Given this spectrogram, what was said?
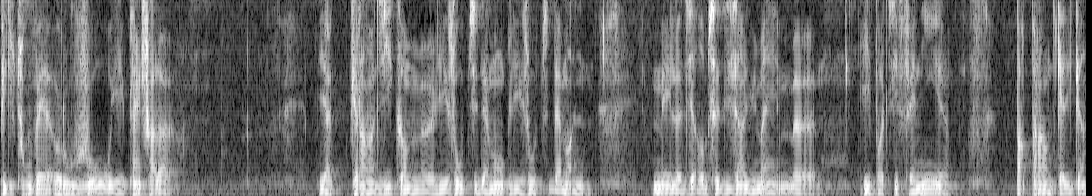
puis ils le trouvaient rougeau et plein de chaleur. Il a grandi comme euh, les autres petits démons et les autres petites démons. Mais le diable se disant lui-même, euh, il va-t-il finir par prendre quelqu'un?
